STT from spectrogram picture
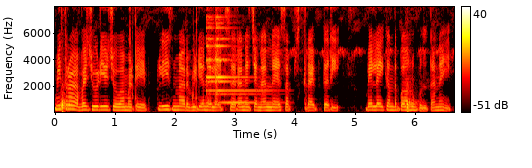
મિત્રો આવા જ જોવા માટે પ્લીઝ મારા વિડીયોને લાઈક, શેર અને ચેનલને સબસ્ક્રાઈબ કરી. બેલાઇકન દબાવવાનું ભૂલતા નહીં.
